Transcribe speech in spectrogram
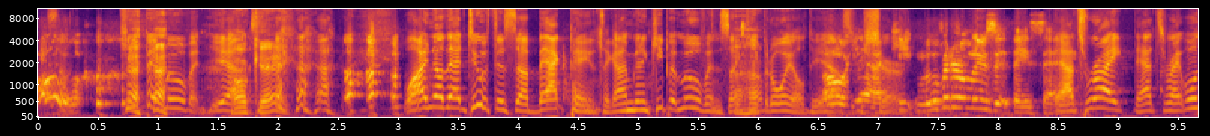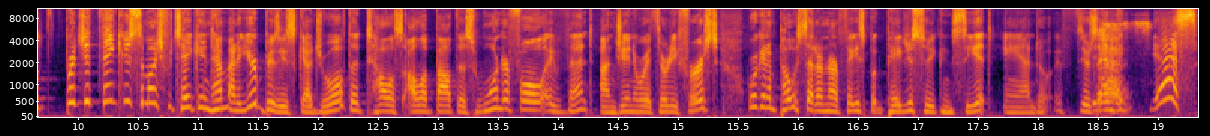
oh. keep it moving. Yeah. Okay. well, I know that too with this uh, back pain. It's like I'm going to keep it moving, so I uh-huh. keep it oiled. Yeah, oh yeah, sure. keep move it or lose it. They say. That's right. That's right. Well, Bridget, thank you so much for taking time out of your busy schedule to tell us all about this wonderful event on January 31st. We're going to post that on our Facebook pages so you can see it. And if there's yes. anything, yes.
